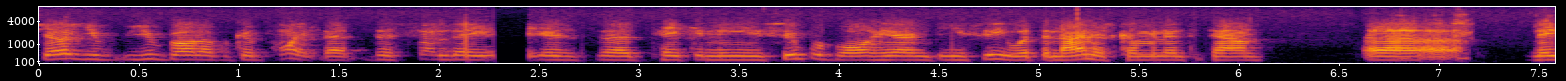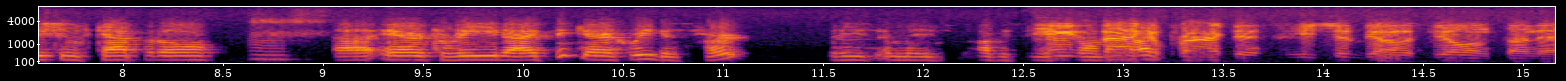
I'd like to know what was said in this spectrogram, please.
Joe, you you brought up a good point that this Sunday is the take a knee Super Bowl here in DC with the Niners coming into town, uh, nation's capital. Mm. Uh, Eric Reid, I think Eric Reid is hurt, but he's I mean he's obviously He's on the back field. in practice. He should be on the field on Sunday.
